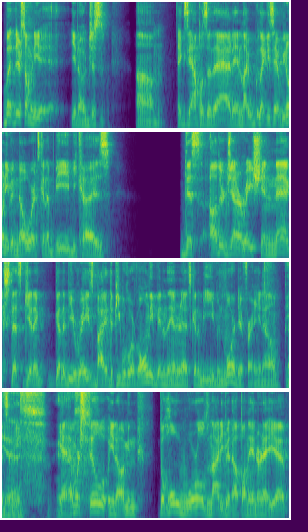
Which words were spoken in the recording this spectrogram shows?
but there's so many you know just um examples of that, and like like you said, we don't even know where it's gonna be because this other generation next that's getting going to be raised by the people who have only been in the internet is going to be even more different you know? 'Cause, I mean, yes, yeah, and we're still, you know, I mean, the whole world's not even up on the internet yet.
